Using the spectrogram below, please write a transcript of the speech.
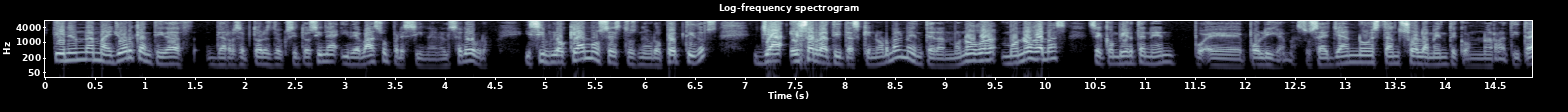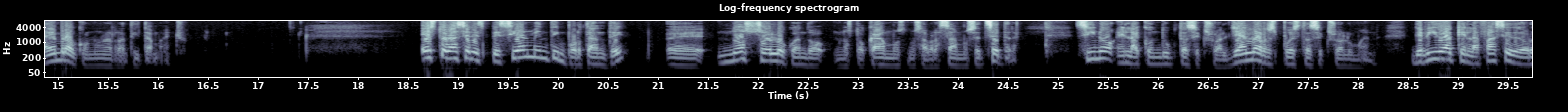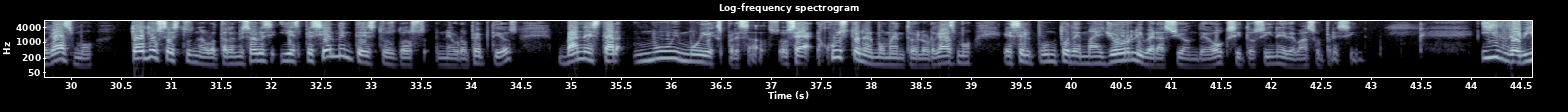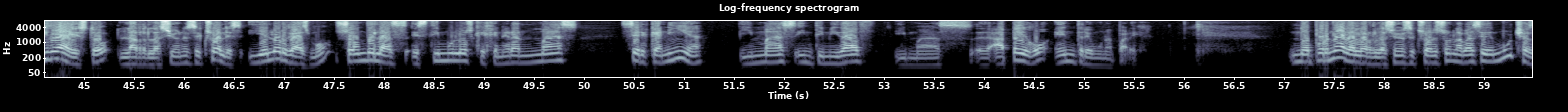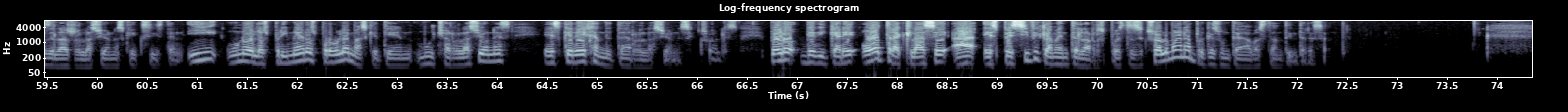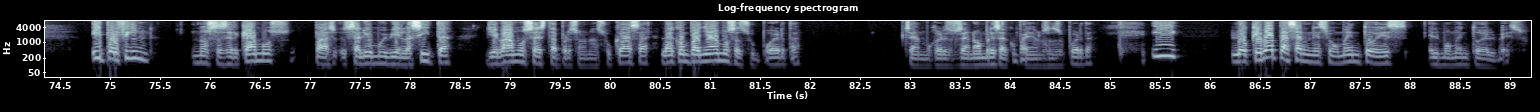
tienen una mayor cantidad de receptores de oxitocina y de vasopresina en el cerebro. Y si bloqueamos estos neuropéptidos, ya esas ratitas que normalmente eran monógamas se convierten en eh, polígamas. O sea, ya no están solamente con una ratita hembra o con una ratita macho. Esto va a ser especialmente importante eh, no solo cuando nos tocamos, nos abrazamos, etcétera, sino en la conducta sexual, ya en la respuesta sexual humana, debido a que en la fase de orgasmo todos estos neurotransmisores y especialmente estos dos neuropéptidos van a estar muy muy expresados. O sea, justo en el momento del orgasmo es el punto de mayor liberación de oxitocina y de vasopresina. Y debido a esto, las relaciones sexuales y el orgasmo son de los estímulos que generan más cercanía y más intimidad y más eh, apego entre una pareja. No por nada las relaciones sexuales son la base de muchas de las relaciones que existen y uno de los primeros problemas que tienen muchas relaciones es que dejan de tener relaciones sexuales. Pero dedicaré otra clase a específicamente la respuesta sexual humana porque es un tema bastante interesante. Y por fin nos acercamos, salió muy bien la cita, llevamos a esta persona a su casa, la acompañamos a su puerta, sean mujeres o sean hombres, acompáñanos a su puerta. Y lo que va a pasar en ese momento es el momento del beso.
